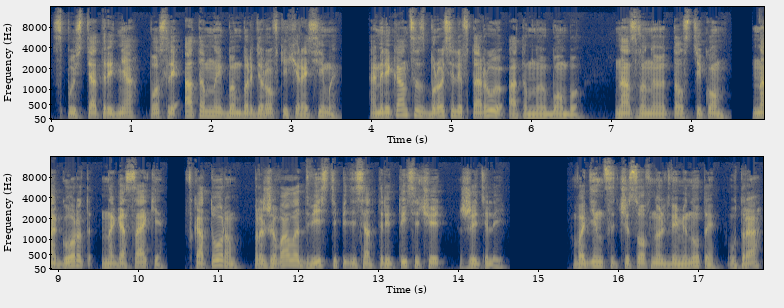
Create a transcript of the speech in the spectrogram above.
Спустя три дня после атомной бомбардировки Хиросимы американцы сбросили вторую атомную бомбу, названную «Толстяком», на город Нагасаки, в котором проживало 253 тысячи жителей. В 11 часов 02 минуты утра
